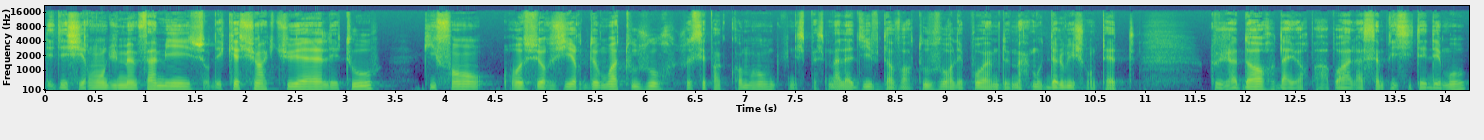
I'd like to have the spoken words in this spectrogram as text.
des déchirements d'une même famille, sur des questions actuelles et tout, qui font ressurgir de moi toujours, je ne sais pas comment, une espèce maladive d'avoir toujours les poèmes de Mahmoud Darwish en tête, que j'adore d'ailleurs par rapport à la simplicité des mots,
